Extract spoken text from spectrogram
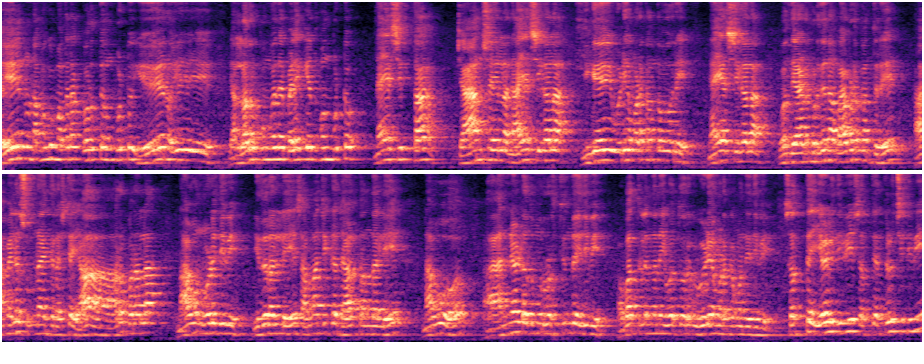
ಏನು ನಮಗೂ ಮಾತಾಡಕ್ಕೆ ಬರುತ್ತೆ ಅಂದ್ಬಿಟ್ಟು ಏನು ಎಲ್ಲರೂ ಪುಂಗದೆ ಬೆಳಗ್ಗೆ ಎದ್ದು ಬಂದ್ಬಿಟ್ಟು ನ್ಯಾಯ ಸಿಗ್ತಾ? ಚಾನ್ಸೇ ಇಲ್ಲ, ನ್ಯಾಯ ಸಿಗಲ್ಲ. ಹೀಗೆ ವಿಡಿಯೋ ಮಾಡ್ಕೊಂತ ಹೋಗ್ರಿ. ನ್ಯಾಯ ಸಿಗಲ್ಲ. ಒಂದು ಎರಡು ಮೂರು ದಿನ ಬಾಯ್ಬಿಡ್ಕೊಂತೀರಿ. ಆಮೇಲೆ ಸುಮ್ಮನೆ ಆಯ್ತೀರಿ ಯಾರು ಬರಲ್ಲ. ನಾವು ನೋಡಿದ್ದೀವಿ ಇದರಲ್ಲಿ ಸಾಮಾಜಿಕ ಜಾಲತಾಣದಲ್ಲಿ ನಾವು ಹನ್ನೆರಡು, ಹದಿಮೂರು ವರ್ಷದಿಂದ ಇದ್ದೀವಿ. ಅವತ್ತಿನಿಂದನೇ ಇವತ್ತುವರೆಗೂ ವಿಡಿಯೋ ಮಾಡ್ಕೊಂಬಂದಿದ್ದೀವಿ ಸತ್ಯ ಹೇಳಿದೀವಿ, ಸತ್ಯ ತಿಳಿಸಿದ್ದೀವಿ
